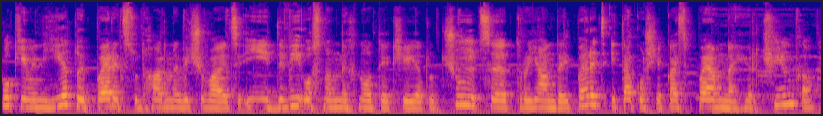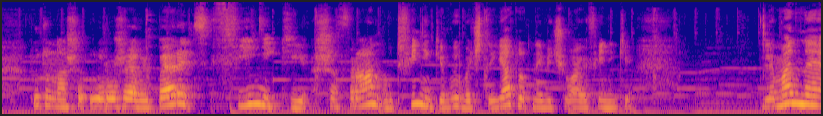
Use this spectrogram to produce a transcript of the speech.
Поки він є, той перець тут гарно відчувається. І дві основних ноти, які я тут чую, це троянда і перець, і також якась певна гірчинка. Тут у нас рожевий перець, фініки, шафран. От фініки, вибачте, я тут не відчуваю фініки. Для мене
